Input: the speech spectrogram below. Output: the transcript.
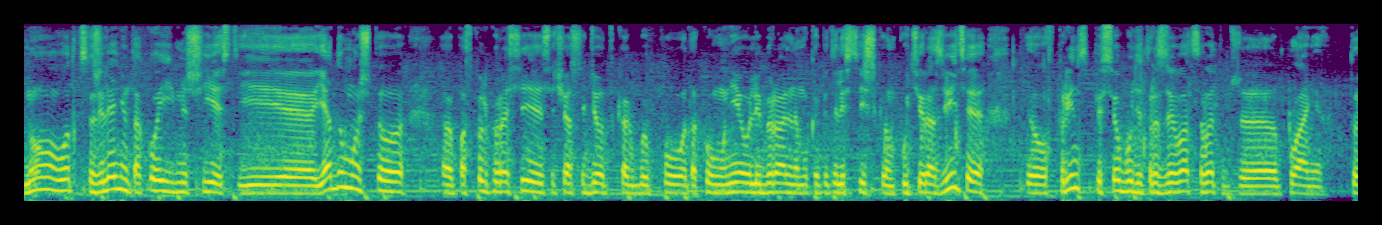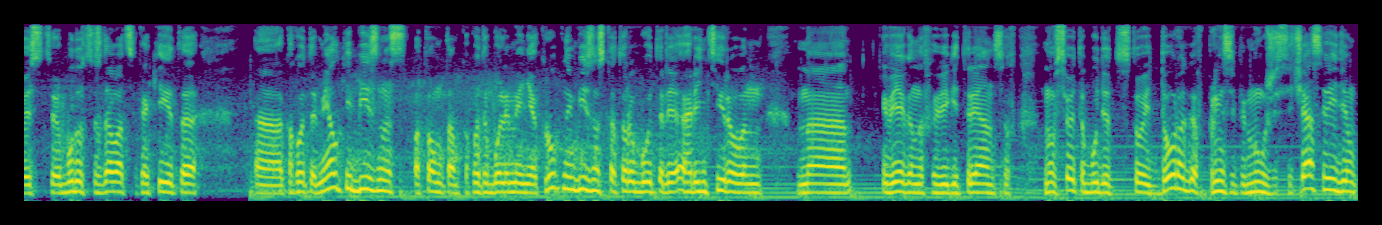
Но вот, к сожалению, такой имидж есть. И э, я думаю, что э, поскольку Россия сейчас идет как бы по такому неолиберальному капиталистическому пути развития, то, в принципе, все будет развиваться в этом же плане. То есть будут создаваться какие-то Э, какой-то мелкий бизнес, потом там какой-то более-менее крупный бизнес, который будет ориентирован на веганов и вегетарианцев. Но все это будет стоить дорого. В принципе, мы уже сейчас видим,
